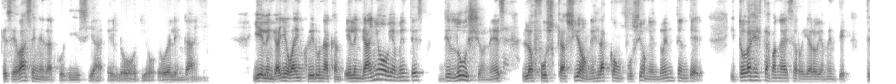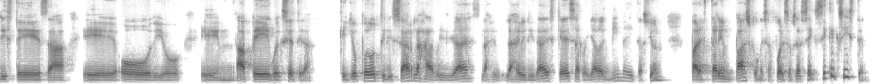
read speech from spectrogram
que se basen en la codicia, el odio o el engaño. Y el engaño va a incluir una... El engaño obviamente es delusion, es la ofuscación, es la confusión, el no entender. Y todas estas van a desarrollar obviamente tristeza, eh, odio, apego, etc. que yo puedo utilizar las habilidades, las, habilidades que he desarrollado en mi meditación para estar en paz con esa fuerza. O sea, sé, sé que existen,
